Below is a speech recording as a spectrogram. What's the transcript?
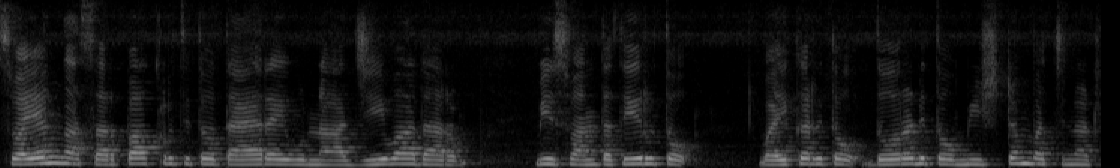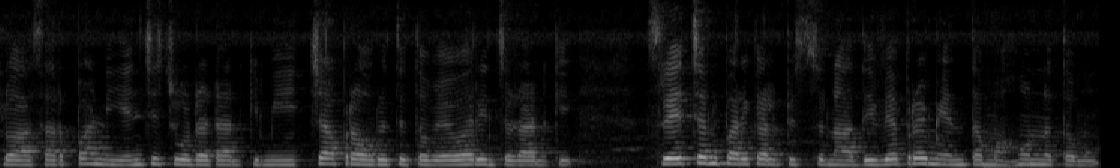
స్వయంగా సర్పాకృతితో తయారై ఉన్న ఆ జీవాధారం మీ స్వంత తీరుతో వైఖరితో ధోరణితో మీ ఇష్టం వచ్చినట్లు ఆ సర్పాన్ని ఎంచి చూడటానికి మీ ఇచ్ఛా ప్రవృత్తితో వ్యవహరించడానికి స్వేచ్ఛను పరికల్పిస్తున్న ఆ దివ్యప్రేమ ఎంత మహోన్నతము.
